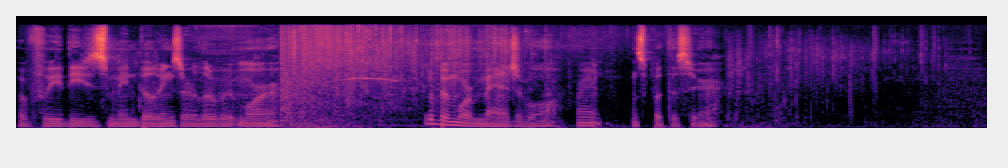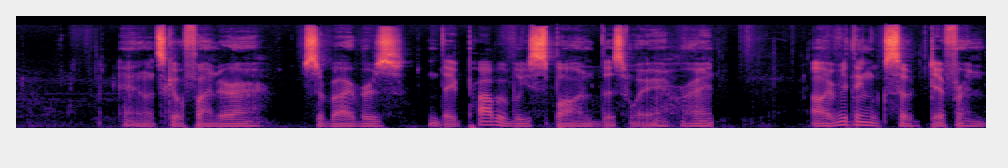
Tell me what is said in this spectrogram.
Hopefully these main buildings are a little bit more, a little bit more manageable, right? Let's put this here. And let's go find our survivors. They probably spawned this way, right? Oh, everything looks so different.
